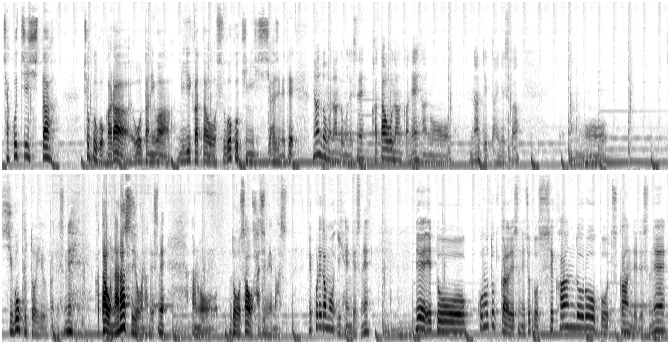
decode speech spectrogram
着地した直後から大谷は右肩をすごく気にし始めて何度も何度もですね肩をなんかねあのなんて言ったらいいんですか？あのしごくというかですね肩を鳴らすようなですねあの動作を始めます。でこれがもう異変ですね。で、えっと、この時からですねちょっとセカンドロープを掴んでですね、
